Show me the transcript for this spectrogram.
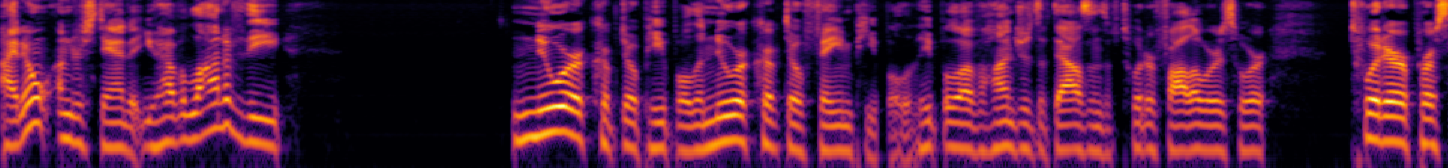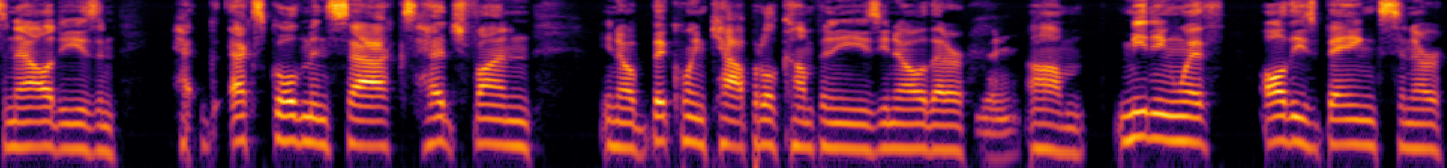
I don't understand it. You have a lot of the newer crypto people, the newer crypto fame people, the people who have hundreds of thousands of Twitter followers who are Twitter personalities and ex Goldman Sachs hedge fund you know Bitcoin capital companies, you know that are Right. um, meeting with all these banks and are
